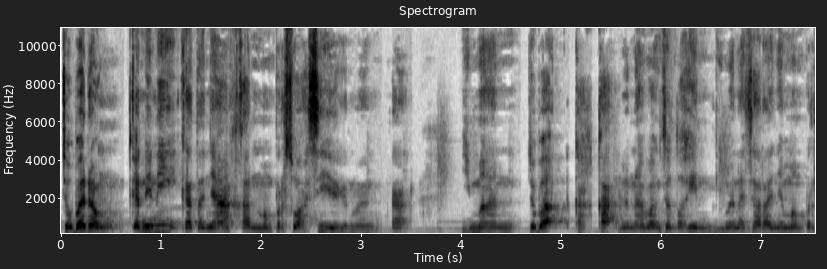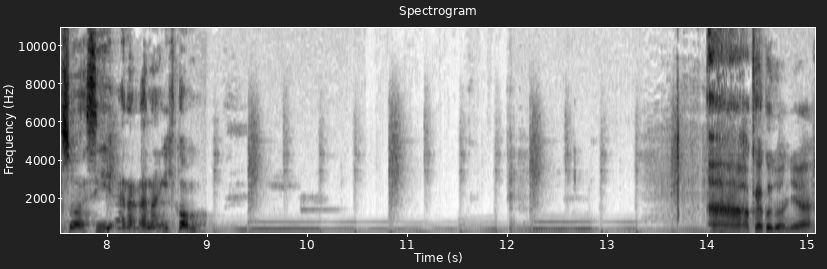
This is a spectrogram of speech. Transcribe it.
coba dong kan ini katanya akan mempersuasi ya kan bang kak gimana coba kakak dan abang contohin gimana caranya mempersuasi anak-anak ikom Ah, Oke aku duluan ya.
